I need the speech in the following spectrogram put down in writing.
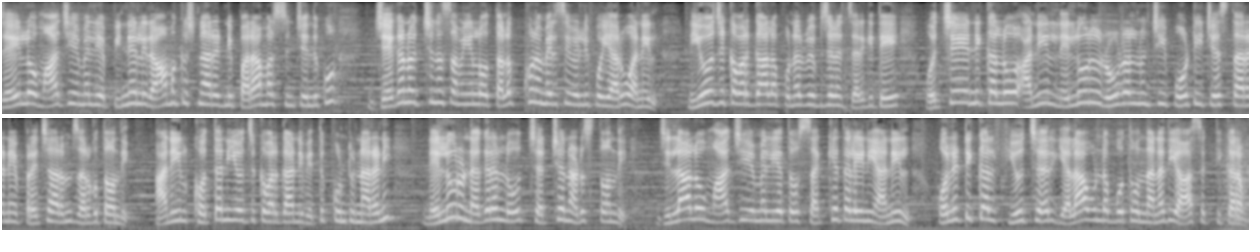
జైల్లో మాజీ ఎమ్మెల్యే పిన్నెల్లి రామకృష్ణారెడ్డిని పరామర్శించేందుకు జగన్ వచ్చిన సమయంలో తలక్కున మెరిసి వెళ్ళిపోయారు అనిల్. నియోజకవర్గాల పునర్విభజన జరిగితే వచ్చే ఎన్నికల్లో అనిల్ నెల్లూరు రూరల్ నుంచి పోటీ చేస్తారనే ప్రచారం జరుగుతోంది. అనిల్ కొత్త నియోజకవర్గాన్ని వెతుక్కుంటున్నారని నెల్లూరు నగరంలో చర్చ నడుస్తోంది. జిల్లాలో మాజీ ఎమ్మెల్యేతో సఖ్యత లేని అనిల్ పొలిటికల్ ఫ్యూచర్ ఎలా ఉండబోతోందన్నది ఆసక్తికరం.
